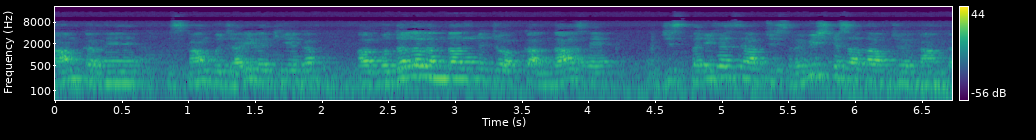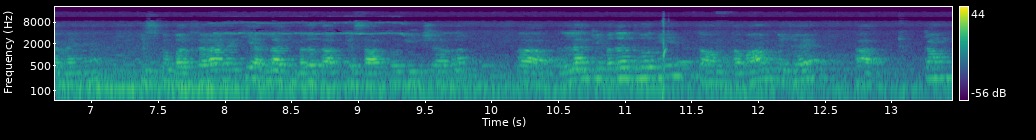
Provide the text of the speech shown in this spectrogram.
काम कर रहे हैं, इस काम को जारी रखिएगा। और मुदल अंदाज में जो आपका अंदाज है जिस तरीके से आप जिस रविश के साथ आप जो है काम कर रहे हैं इसको बरकरार रखिए। अल्लाह की मदद आपके साथ होगी इन अल्लाह की मदद होगी तो हम तमाम को जो है आ, कम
